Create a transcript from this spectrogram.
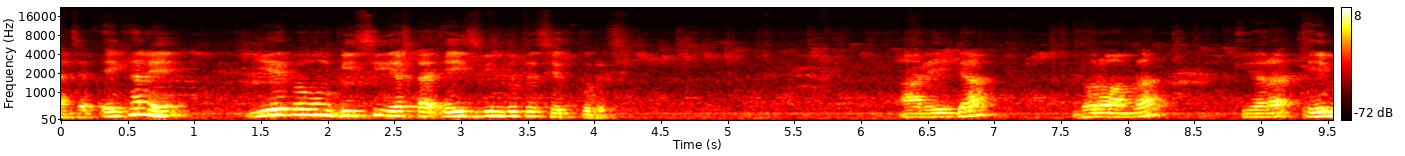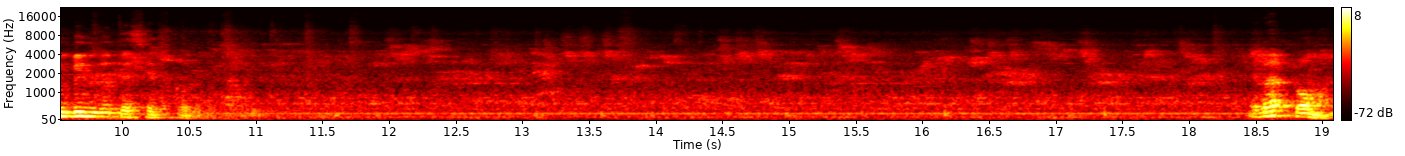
আচ্ছা এইখানে ইএফ এবং বিসি একটা এইচ বিন্দুতে ছেদ করেছে। আর এইটা ধরো আমরা ইয়ারা এম বিন্দুতে ছেদ করব এবার প্রমাণ।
